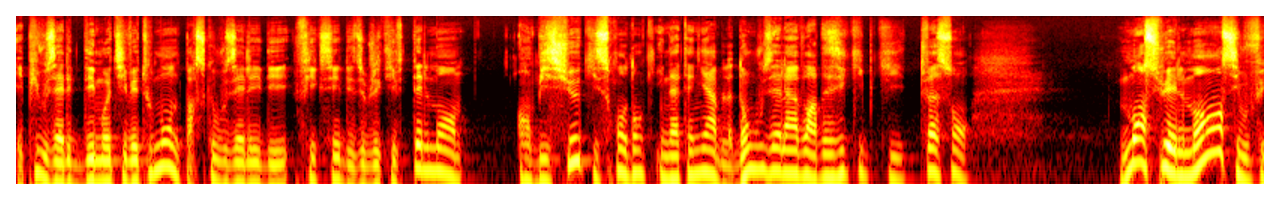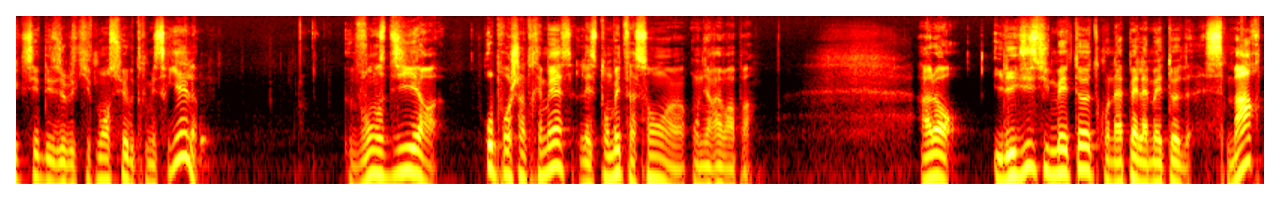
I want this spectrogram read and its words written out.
Et puis vous allez démotiver tout le monde parce que vous allez fixer des objectifs tellement ambitieux qui seront donc inatteignables. Donc vous allez avoir des équipes qui, de toute façon, mensuellement, si vous fixez des objectifs mensuels ou trimestriels, vont se dire au prochain trimestre, laisse tomber, de toute façon, euh, on n'y arrivera pas. Alors, il existe une méthode qu'on appelle la méthode SMART,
